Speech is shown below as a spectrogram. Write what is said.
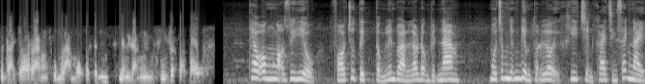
Người ta cho rằng cũng là một cái tính nhân văn rất là tốt. Theo ông Ngọ Duy Hiểu, Phó Chủ tịch Tổng Liên đoàn Lao động Việt Nam, một trong những điểm thuận lợi khi triển khai chính sách này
